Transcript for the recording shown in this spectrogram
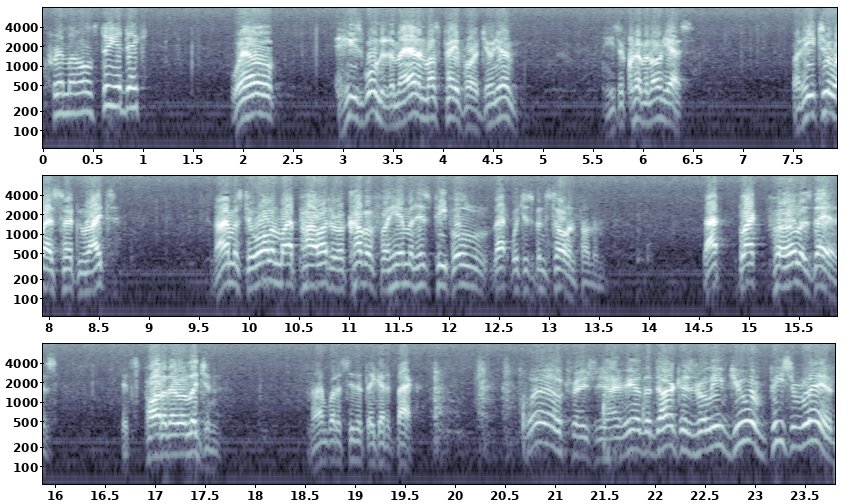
criminals, do you, Dick? Well, he's wounded a man and must pay for it, Junior. He's a criminal, yes. But he, too, has certain rights. And I must do all in my power to recover for him and his people that which has been stolen from them. That black pearl is theirs. It's part of their religion. And I'm going to see that they get it back. Well, Tracy, I hear the doc has relieved you of a piece of lead.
